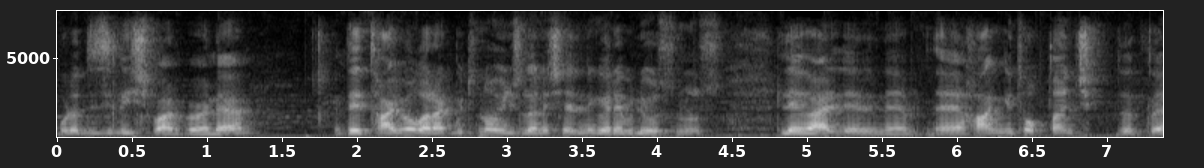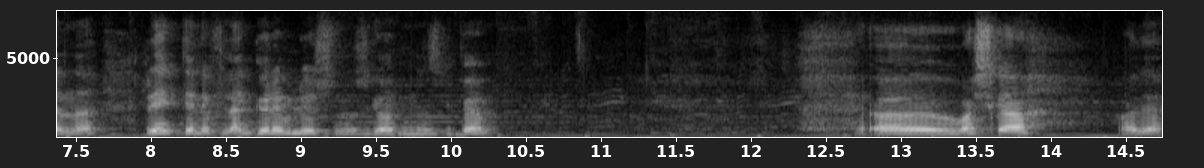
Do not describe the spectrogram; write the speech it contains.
burada diziliş var böyle. Detaylı olarak bütün oyuncuların şeylerini görebiliyorsunuz. Levellerini, e, hangi toptan çıktıklarını, renklerini falan görebiliyorsunuz gördüğünüz gibi. Ee, başka hadi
